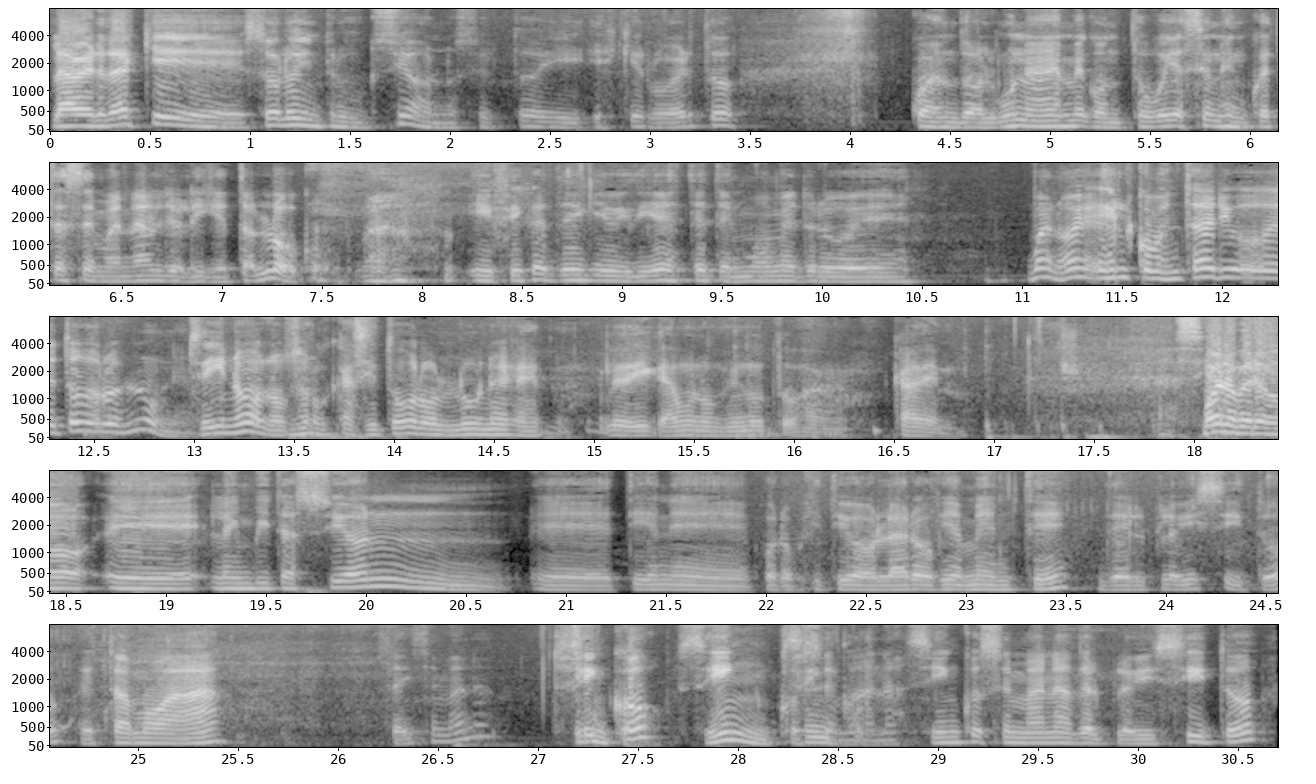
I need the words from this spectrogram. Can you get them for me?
la verdad es que solo introducción, ¿no es cierto? Y es que Roberto, cuando alguna vez me contó voy a hacer una encuesta semanal, yo le dije, estás loco. y fíjate que hoy día este termómetro es. Bueno, es el comentario de todos los lunes. Sí, no, nosotros casi todos los lunes le dedicamos unos minutos a Cadem bueno, pero eh, la invitación eh, tiene por objetivo hablar, obviamente, del plebiscito. Estamos a seis semanas. ¿Cinco? Cinco, semanas. Cinco semanas del plebiscito.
